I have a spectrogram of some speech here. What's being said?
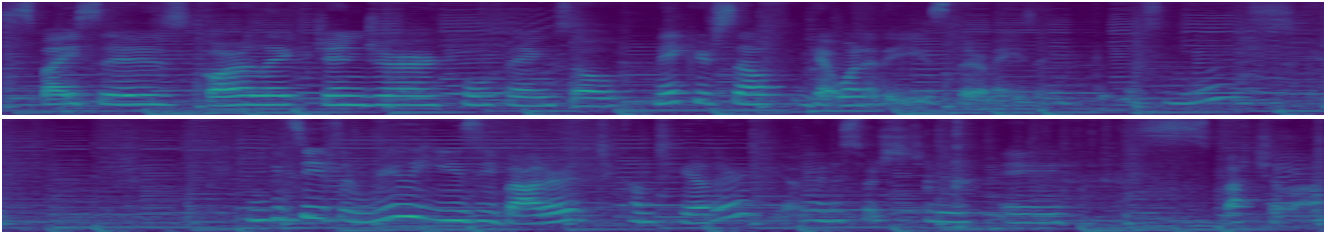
spices, garlic, ginger, whole thing. So make yourself get one of these, they're amazing. You can see it's a really easy batter to come together. I'm gonna switch to a spatula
